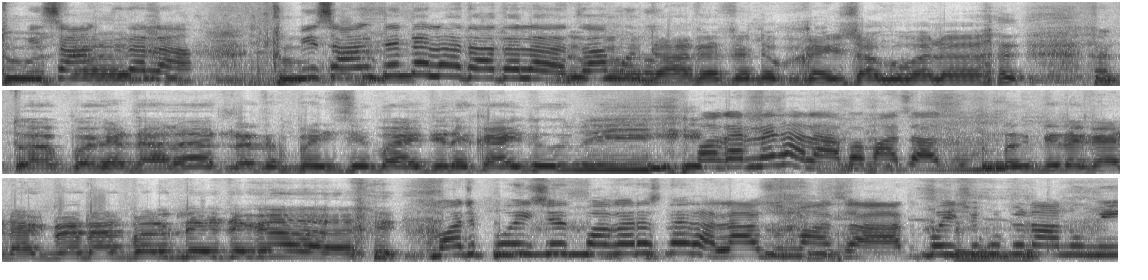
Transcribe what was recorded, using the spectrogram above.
तू मी सांगते. त्याला. मी सांगते ना त्याला दादाला. जा नको म्हणून. दादाचं नको काही सांगू मला. तो पगार झाला असला तर पैसे पाहिजे तिला काय देऊ मी? पगार नाही झाला आबा माझा अजून. मग तिला काय डॉक्टर पडून द्यायचे का? माझे पैसे पगारच नाही झाला अजून माझा. आता पैसे कुठून आणू मी?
